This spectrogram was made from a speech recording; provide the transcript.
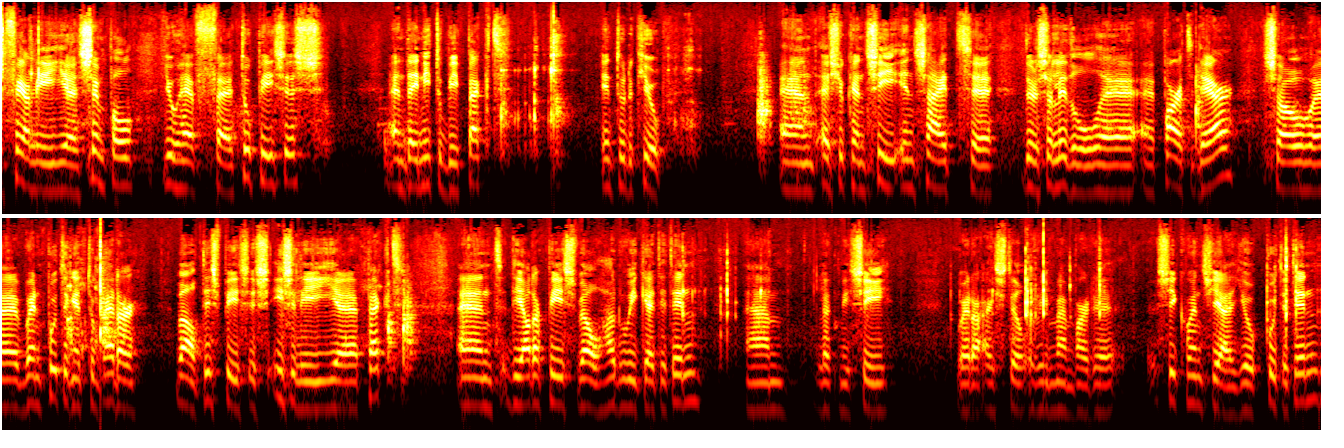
fairly simple. You have two pieces, and they need to be packed into the cube. And as you can see inside, uh, there's a little uh, uh part there. So when putting it together, well, this piece is easily packed. And the other piece, well, how do we get it in? Um, let me see whether I still remember the sequence. Yeah, you put it in,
